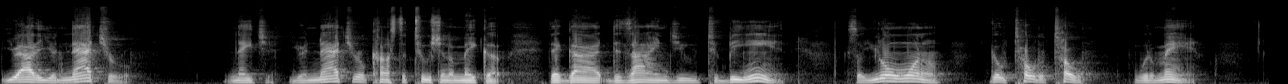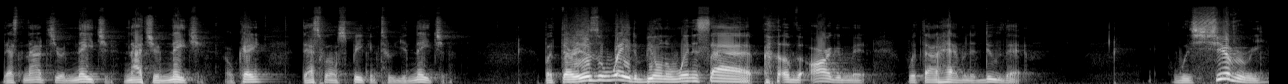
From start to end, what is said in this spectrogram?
you're out of your natural nature, your natural constitutional makeup that God designed you to be in. So you don't want to go toe to toe with a man. That's not your nature, not your nature, okay? That's what I'm speaking to, your nature. But there is a way to be on the winning side of the argument without having to do that. With chivalry,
